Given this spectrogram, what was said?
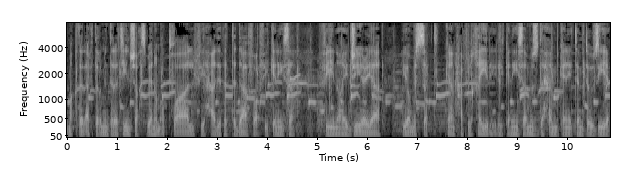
مقتل أكثر من 30 شخص بينهم أطفال في حادثة تدافع في كنيسة في نيجيريا. يوم السبت كان حفل خيري للكنيسة مزدحم كان يتم توزيع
